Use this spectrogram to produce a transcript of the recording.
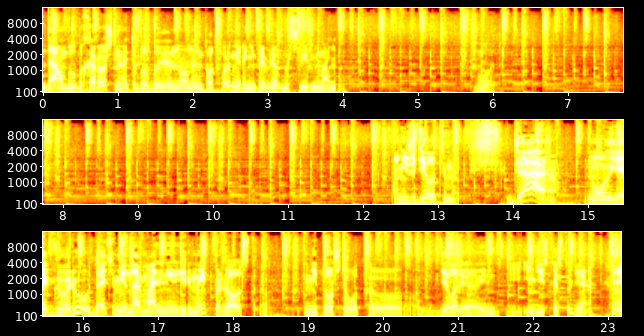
Да, он был бы хорош, но это был бы no-name платформер и не привлек бы к себе внимание. Вот. Они же делают ремейк. Да, ну я говорю, дайте мне нормальный ремейк, пожалуйста. Не то, что вот э, делали ин- индийская студия.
